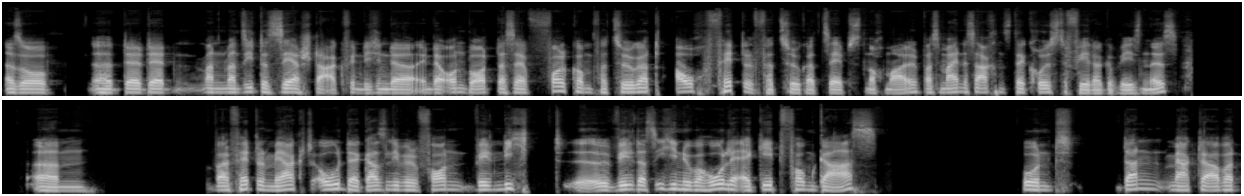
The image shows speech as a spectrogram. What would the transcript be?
Also äh, der, der, man, man sieht das sehr stark, finde ich, in der, in der Onboard, dass er vollkommen verzögert, auch Vettel verzögert selbst nochmal, was meines Erachtens der größte Fehler gewesen ist. Ähm, weil Vettel merkt, oh, der Gasly will vorn, will nicht, äh, will, dass ich ihn überhole, er geht vom Gas. Und dann merkt er aber,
